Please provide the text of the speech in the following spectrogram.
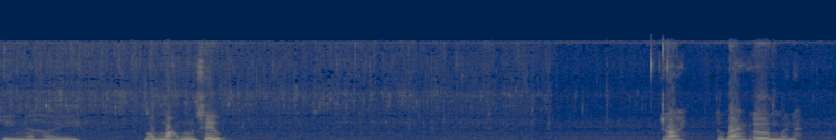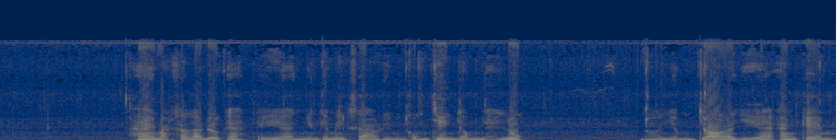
chiên nó hơi mỏng mỏng một xíu. Rồi, nó vàng ươm rồi nè. Hai mặt khá là được ha. Thì à, những cái miếng sau thì mình cũng chiên giống vậy luôn. Đó, giờ mình cho ra dĩa, ăn kèm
